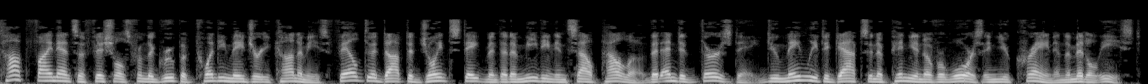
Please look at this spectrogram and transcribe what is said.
Top finance officials from the group of 20 major economies failed to adopt a joint statement at a meeting in Sao Paulo that ended Thursday due mainly to gaps in opinion over wars in Ukraine and the Middle East.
